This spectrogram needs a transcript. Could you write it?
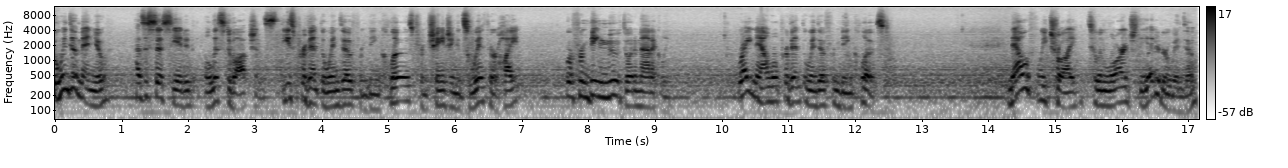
The window menu has associated a list of options. These prevent the window from being closed, from changing its width or height, or from being moved automatically. Right now, we'll prevent the window from being closed. Now if we try to enlarge the editor window,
